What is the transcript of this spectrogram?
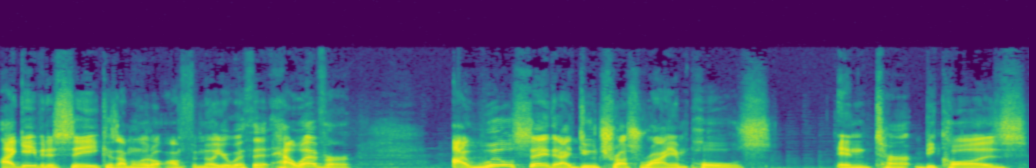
I gave it a C because I'm a little unfamiliar with it. However, I will say that I do trust Ryan Poles in turn because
